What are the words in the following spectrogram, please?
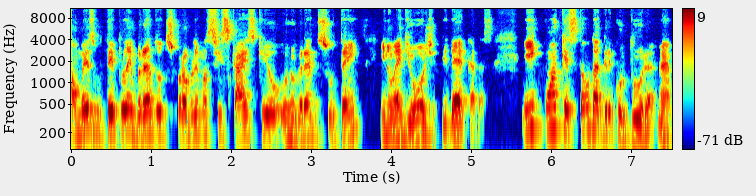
ao mesmo tempo lembrando dos problemas fiscais que o Rio Grande do Sul tem e não é de hoje, de décadas. E com a questão da agricultura, né?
